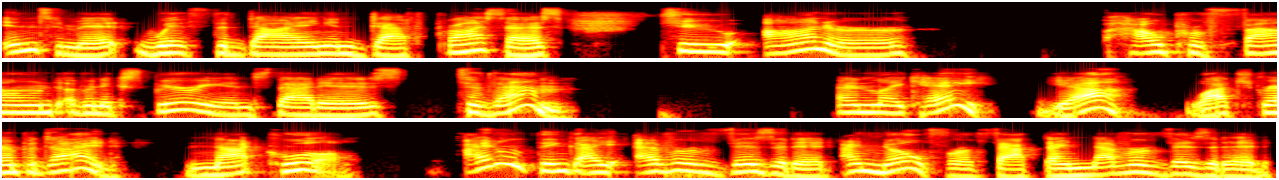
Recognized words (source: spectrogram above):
intimate with the dying and death process to honor how profound of an experience that is to them. And like, hey, yeah, watch grandpa died. Not cool. I don't think I ever visited, I know for a fact I never visited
